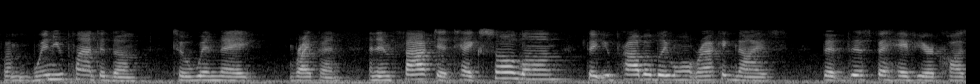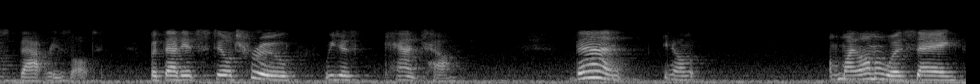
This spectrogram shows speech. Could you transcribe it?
from when you planted them to when they ripen. And in fact, it takes so long that you probably won't recognize that this behavior caused that result. But that it's still true, we just can't tell. Then, you know, my Lama was saying,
